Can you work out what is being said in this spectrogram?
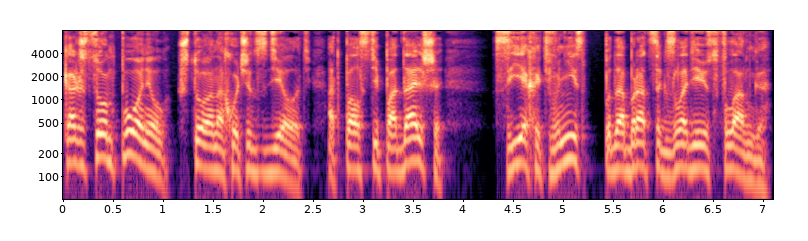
Кажется, он понял, что она хочет сделать. Отползти подальше, съехать вниз, подобраться к злодею с фланга.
